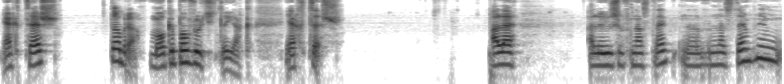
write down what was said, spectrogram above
Jak chcesz, dobra, mogę powrócić to jak, jak chcesz. Ale, ale już w, następ, w następnym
